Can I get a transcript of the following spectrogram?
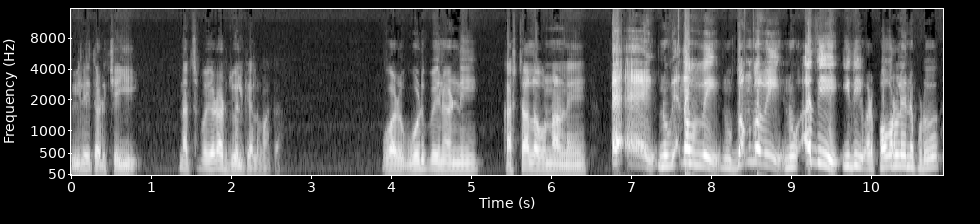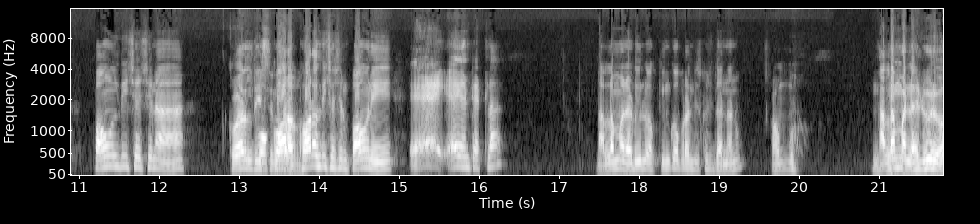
వీలైతే వాడు చెయ్యి. నచ్చపోయాడు వాడు జోలికి వెళ్ళమాక వాడు ఓడిపోయిన వాడిని కష్టాల్లో ఉన్న వాళ్ళని "ఏ, ఏ, ఏయ్ నువ్వు ఎదవ్వి నువ్వు దొంగవి నువ్వు అది ఇది వాడు పవర్ లేనప్పుడు పావులు తీసేసిన కూరలు ఓ తీసిన కూర. కూరలు తీసేసిన పావుని ఏ ఏ అంటే ఎట్లా? నల్లమ్మల అడవిలో ఒక కింకోపురం తీసుకొచ్చి దన్నాను. అమ్మో. నల్లమ్మల అడవిలో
